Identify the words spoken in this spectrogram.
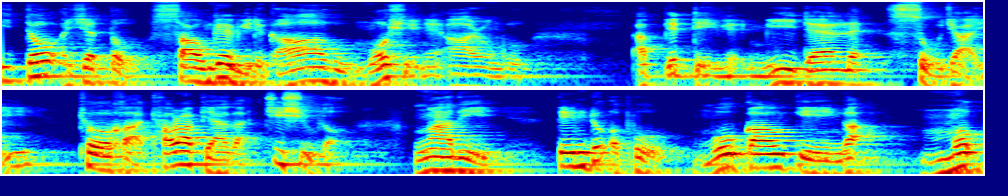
ဤတော့အရက်တော့ဆောင်ခဲ့ပြီတကားဟုမောရှေနှင့်အာရုံကိုအပြစ်တင်၍မိတန်းလက်ဆိုကြ၏ထိုအခါထာဝရဘုရားကကြည့်ရှုလော့ငါသည်တင်တို့အဖို့မိုးကောင်းကင်က မုတ်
